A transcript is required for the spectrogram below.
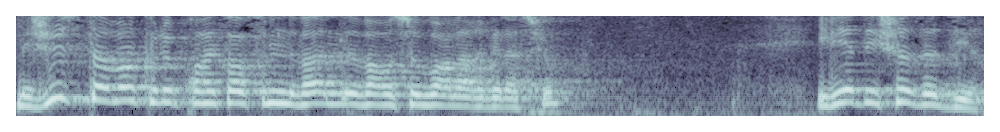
Mais juste avant que le professeur Hassan ne va, ne va recevoir la révélation, il y a des choses à dire.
